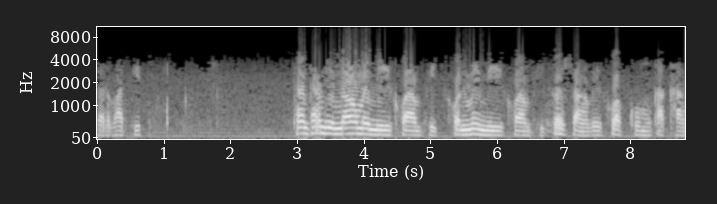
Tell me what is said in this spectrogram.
สารพัดพิษทั้งทั้งที่น้องไม่มีความผิดคนไม่มีความผิดก็สั่งไปควบคุมกักขัง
